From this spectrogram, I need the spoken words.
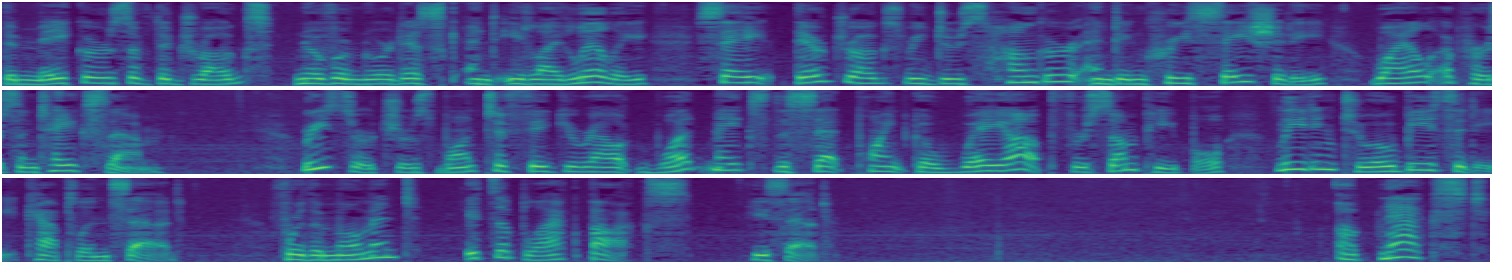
The makers of the drugs, Novo Nordisk and Eli Lilly, say their drugs reduce hunger and increase satiety while a person takes them. Researchers want to figure out what makes the set point go way up for some people, leading to obesity, Kaplan said. For the moment, it's a black box, he said. Up next,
